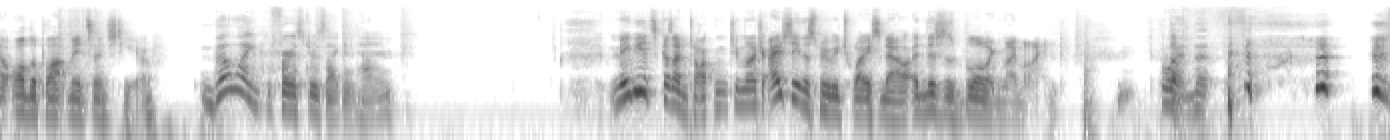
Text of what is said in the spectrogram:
all the plot made sense to you? The like first or second time. Maybe it's because I'm talking too much. I've seen this movie twice now, and this is blowing my mind. What the?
